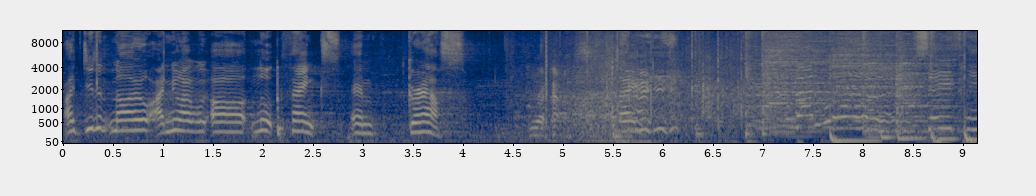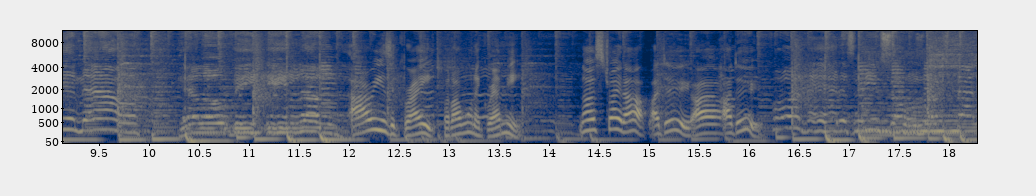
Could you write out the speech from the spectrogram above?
I didn't know. I knew I would. Oh, look, thanks. And grouse. Grouse. Thanks. ARIAs are great, but I want a Grammy. No, straight up, I do. I, I do. Four letters mean so much. That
